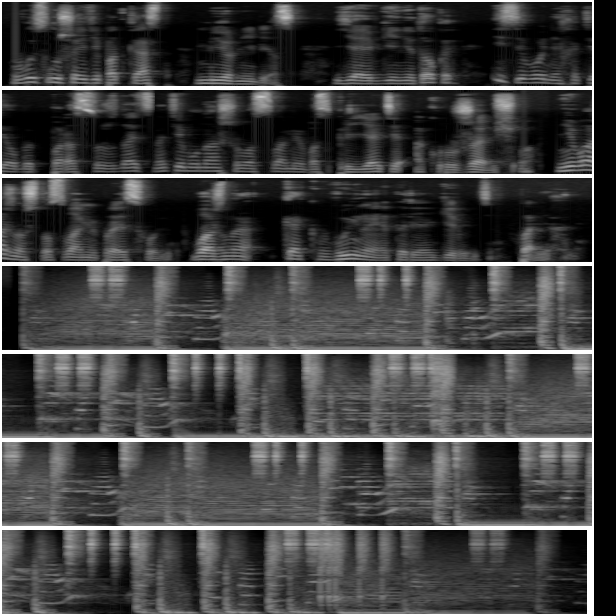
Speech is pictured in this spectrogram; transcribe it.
Вы слушаете подкаст «Мир небес». Я Евгений Токарь, и сегодня хотел бы порассуждать на тему нашего с вами восприятия окружающего. Не важно, что с вами происходит, важно, как вы на это реагируете. Поехали.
